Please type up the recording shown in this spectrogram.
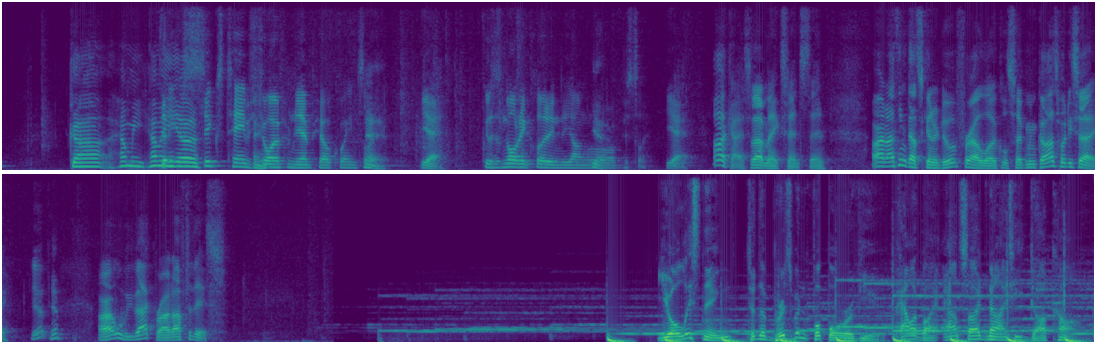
Uh, how many? How many? Uh, six teams hang on. join from the NPL Queensland yeah. Yeah. because it's not including the young law, Yeah. obviously. Yeah. Okay, so that makes sense then. All right, I think that's going to do it for our local segment, guys. What do you say? Yep. Yep. All right, we'll be back right after this. You're listening to the Brisbane Football Review, powered by Outside90.com.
